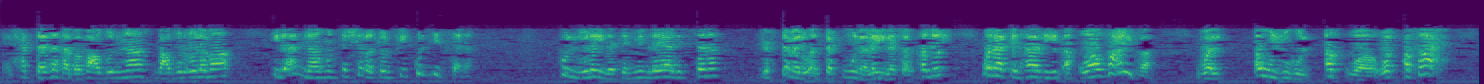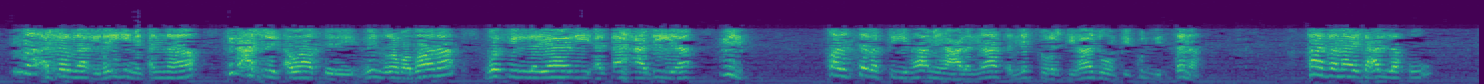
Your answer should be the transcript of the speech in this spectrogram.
يعني حتى ذهب بعض الناس بعض العلماء إلى أنها منتشرة في كل السنة. كل ليلة من ليالي السنة يحتمل أن تكون ليلة القدر ولكن هذه الأقوى ضعيفة. والأوجه الأقوى والأصح ما أشرنا إليه من أنها في العشر الأواخر من رمضان وفي الليالي الأحادية منه. قال السبب في إبهامها على الناس أن يكثر اجتهادهم في كل السنة. هذا ما يتعلق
